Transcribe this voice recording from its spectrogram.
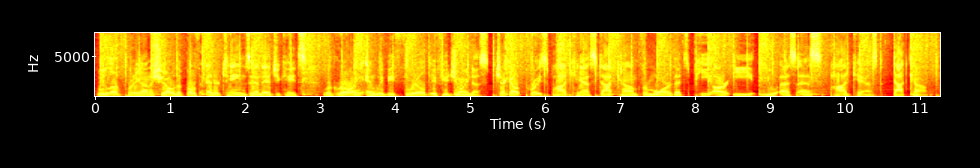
we love putting on a show that both entertains and educates. We're growing, and we'd be thrilled if you joined us. Check out PreussPodcast.com for more. That's P R E U S S podcast.com.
